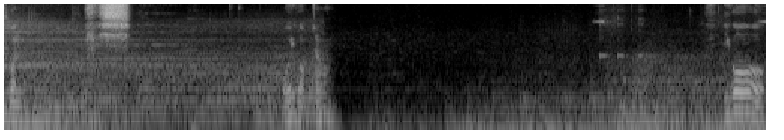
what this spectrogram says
죽었네. 씨. 어이가 없잖아. 이거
